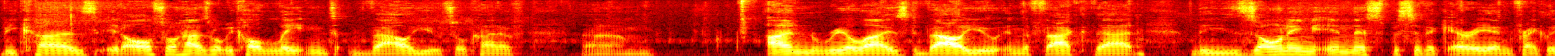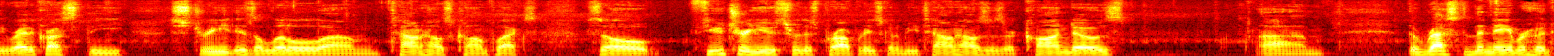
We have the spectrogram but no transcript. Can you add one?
because it also has what we call latent value, so kind of um, unrealized value in the fact that the zoning in this specific area, and frankly, right across the street is a little um, townhouse complex. So, future use for this property is going to be townhouses or condos. Um, the rest of the neighborhood,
